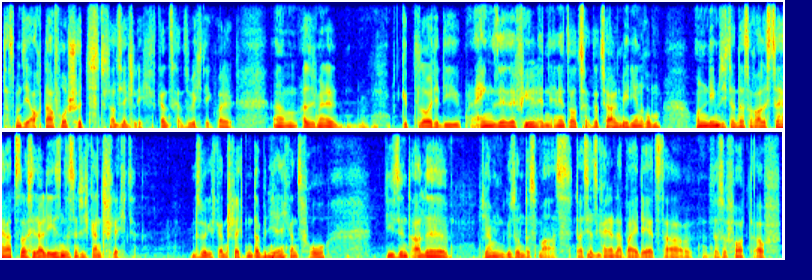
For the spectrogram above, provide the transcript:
dass man sie auch davor schützt, tatsächlich. Ganz, ganz wichtig, weil, ähm, also ich meine, es gibt Leute, die hängen sehr, sehr viel in, in den Sozi sozialen Medien rum und nehmen sich dann das auch alles zu Herzen, was sie da lesen, das ist natürlich ganz schlecht. Das ist wirklich ganz schlecht. Und da bin ich eigentlich ganz froh. Die sind alle, die haben ein gesundes Maß. Da ist jetzt mhm. keiner dabei, der jetzt da der sofort auf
